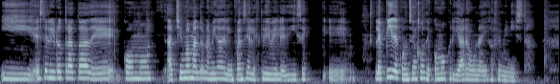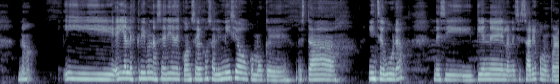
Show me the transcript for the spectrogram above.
Y este libro trata de cómo a Chimamanda, una amiga de la infancia, le escribe y le dice, eh, le pide consejos de cómo criar a una hija feminista, ¿no? Y ella le escribe una serie de consejos. Al inicio como que está insegura de si tiene lo necesario como para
